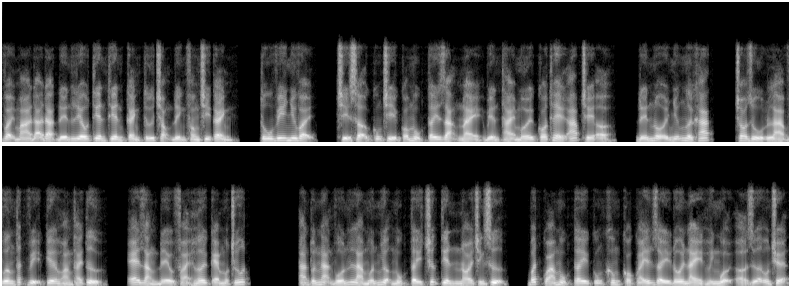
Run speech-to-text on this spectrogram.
vậy mà đã đạt đến liêu tiên thiên cảnh tứ trọng đỉnh phong chi cảnh, tu vi như vậy, chỉ sợ cũng chỉ có mục tây dạng này biến thái mới có thể áp chế ở, đến nội những người khác, cho dù là vương thất vị kia hoàng thái tử e rằng đều phải hơi kém một chút. An tuấn ngạn vốn là muốn nhượng mục tây trước tiên nói chính sự, bất quá mục tây cũng không có quấy giày đôi này huynh muội ở giữa ôn chuyện,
